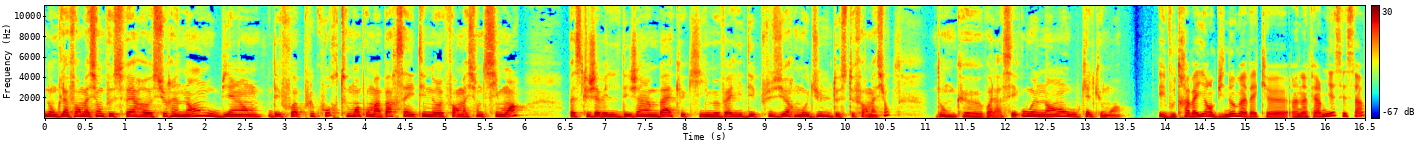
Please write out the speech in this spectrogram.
donc la formation peut se faire euh, sur un an ou bien des fois plus courte. Moi pour ma part ça a été une formation de six mois parce que j'avais déjà un bac qui me validait plusieurs modules de cette formation. Donc euh, voilà, c'est ou un an ou quelques mois. Et vous travaillez en binôme avec un infirmier, c'est ça?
